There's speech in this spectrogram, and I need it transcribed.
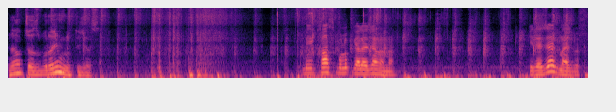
Ne yapacağız? Burayı mı lootlayacağız? Bir kask bulup geleceğim hemen. Gideceğiz mecbur.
